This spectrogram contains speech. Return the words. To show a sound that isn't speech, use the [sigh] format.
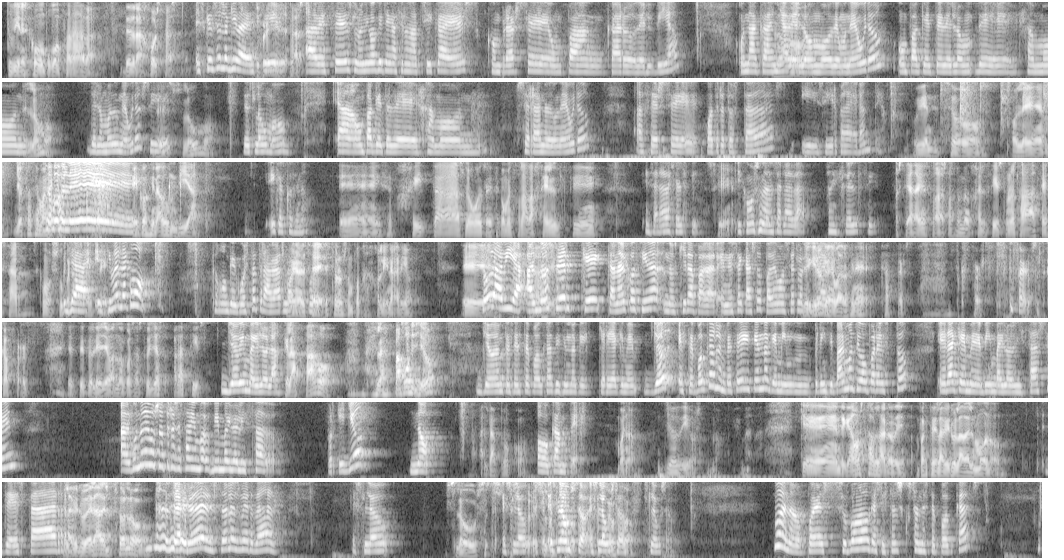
tú vienes como un poco enfadada de dragosas. es que eso es lo que iba a decir. A veces lo único que tiene que hacer una chica es comprarse un pan caro del día, una caña No. de lomo de un euro, un paquete de, lom- de jamón... ¿Del lomo? ¿De lomo de un euro? Sí. ¿De slow-mo? de slow-mo, ah, un paquete de jamón serrano de un euro, hacerse cuatro tostadas y seguir para adelante. Muy bien dicho. Ole. Yo esta semana he cocinado un día. ¿Y qué has cocinado? Eh, hice fajitas, luego otra hice como ensalada healthy. Ensalada healthy. Sí. ¿Y cómo es una ensalada unhealthy? Hostia, hay ensaladas bastante healthy. Esto es una ensalada César, es como súper Ya, healthy. encima da como... Como que cuesta tragarla. Bueno, este- pues. esto no es un podcast culinario. Eh, Todavía, a no ser que Canal Cocina nos quiera pagar. En ese caso podemos ser lo Yo que quiero que me patrocine Scaffers. [laughs] Scaffers. Scaffers. Scaffers. Estoy todo el día llevando cosas suyas gratis. Yo, Bimba y Lola. Que las pago. Que [laughs] las pago yo. Yo empecé este podcast diciendo que quería que me... Yo este podcast lo empecé diciendo que mi principal motivo por esto era que me bimbailolizasen. ¿Alguno de vosotros está bimba- bimbailolizado? Porque yo, no. Falta poco. O camper. Bueno, yo Dios, no. qué nada. Que, ¿De qué vamos a hablar hoy? Aparte de la virula del mono. De estar... De la virulera del solo. [laughs] No, de la viruela del sol, es verdad. Slow... Slow. Slow... Slow slow. Bueno, pues supongo que si estás escuchando este podcast,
